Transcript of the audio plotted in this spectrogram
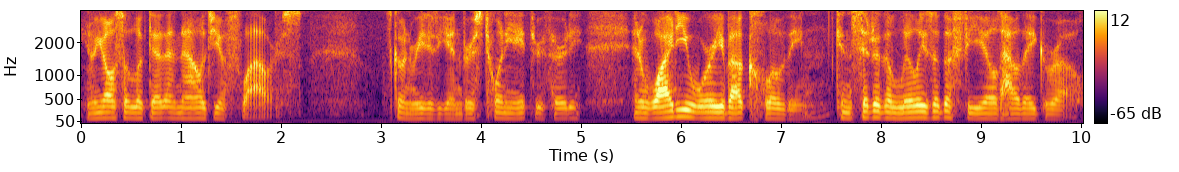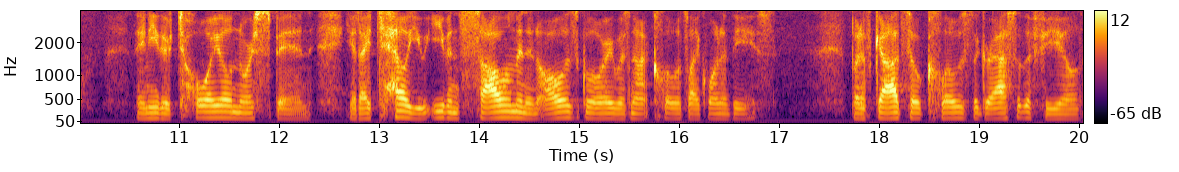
You know, he also looked at an analogy of flowers. Let's go and read it again, verse 28 through 30. And why do you worry about clothing? Consider the lilies of the field, how they grow. They neither toil nor spin. Yet I tell you, even Solomon in all his glory was not clothed like one of these. But if God so clothes the grass of the field,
